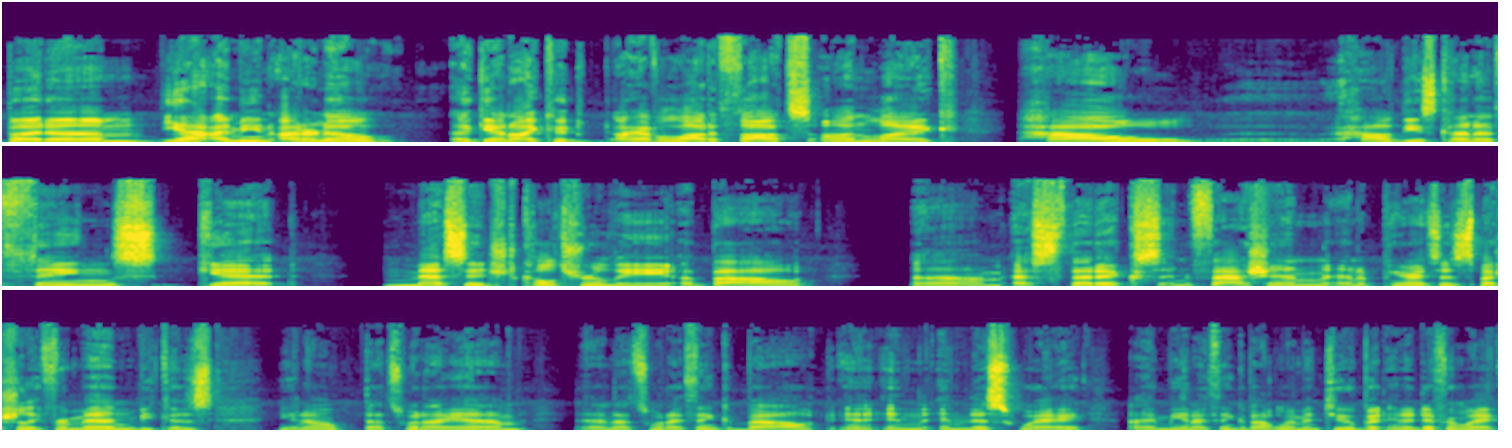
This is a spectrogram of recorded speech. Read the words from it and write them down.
But um, yeah i mean i don't know. Again, I could I have a lot of thoughts on like how uh, how these kind of things get messaged culturally about um, aesthetics and fashion and appearances, especially for men, because you know that's what I am and that's what I think about in, in in this way. I mean, I think about women too, but in a different way.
